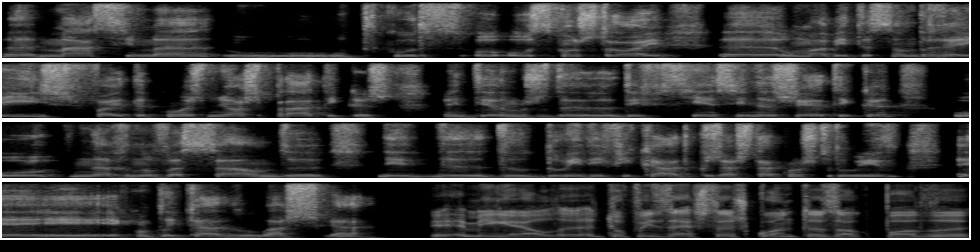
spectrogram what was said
uh, máxima, o, o, o percurso, ou, ou, se constrói uh, uma habitação de raiz feita com as melhores práticas em termos de, de eficiência energética, ou na renovação de, do edificado que já está construído, é, é, é complicado lá chegar. Eh, Miguel, eh, tu fizeste as contas ao que pode,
